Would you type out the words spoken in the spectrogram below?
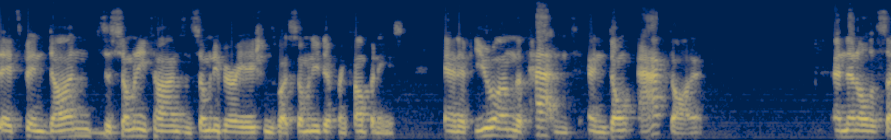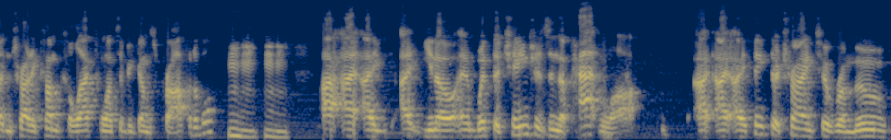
it's been done to so many times and so many variations by so many different companies. And if you own the patent and don't act on it, and then all of a sudden try to come collect once it becomes profitable, mhm, mhm. I, I, I, I- you know, and with the changes in the patent law, I, I, I think they're trying to remove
